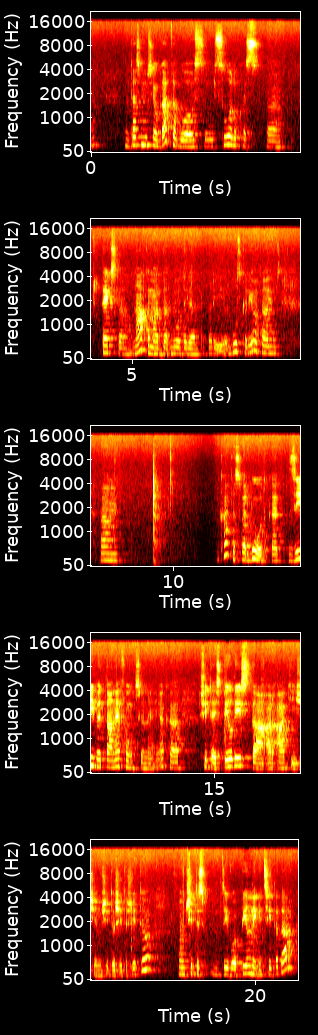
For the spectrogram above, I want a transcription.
Ja? Un tas mums jau gatavo uz, uz soli, kas tekstā nākamā da- nodaļā arī būs jautājums. Um, kā tas var būt, ka dzīve tā nefunkcionē? Ja? Šitais pildīs tā ar āķīšiem šito, šito, šito, un šitas dzīvo pilnīgi citādāk,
